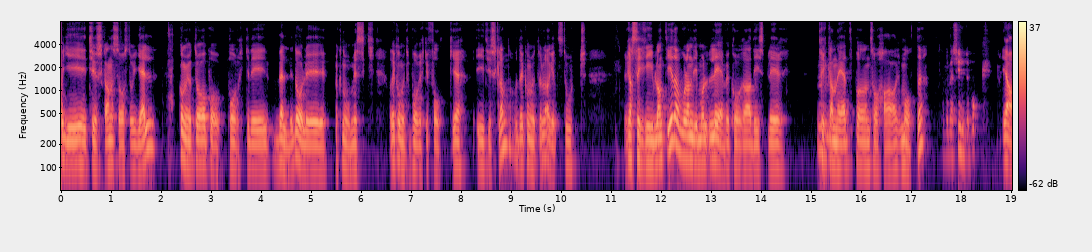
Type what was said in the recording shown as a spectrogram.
å gi Tyskland så stor gjeld kommer jo til å på, påvirke de veldig dårlig økonomisk. Og det kommer til å påvirke folket i Tyskland. Og det kommer til å lage et stort raseri blant de, da, hvordan de må levekåra deres blir trykka mm. ned på en så hard måte. Det ble syndebukk. Ja,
